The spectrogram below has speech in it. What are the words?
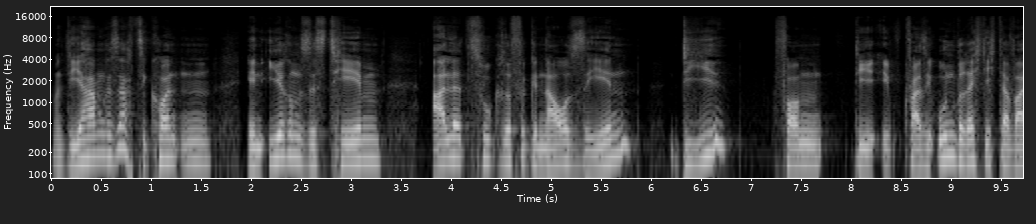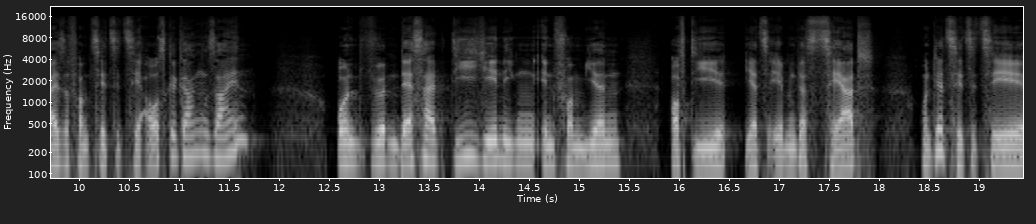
Und die haben gesagt, sie konnten in ihrem System alle Zugriffe genau sehen, die vom, die quasi unberechtigterweise vom CCC ausgegangen seien und würden deshalb diejenigen informieren, auf die jetzt eben das ZERT und der CCC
